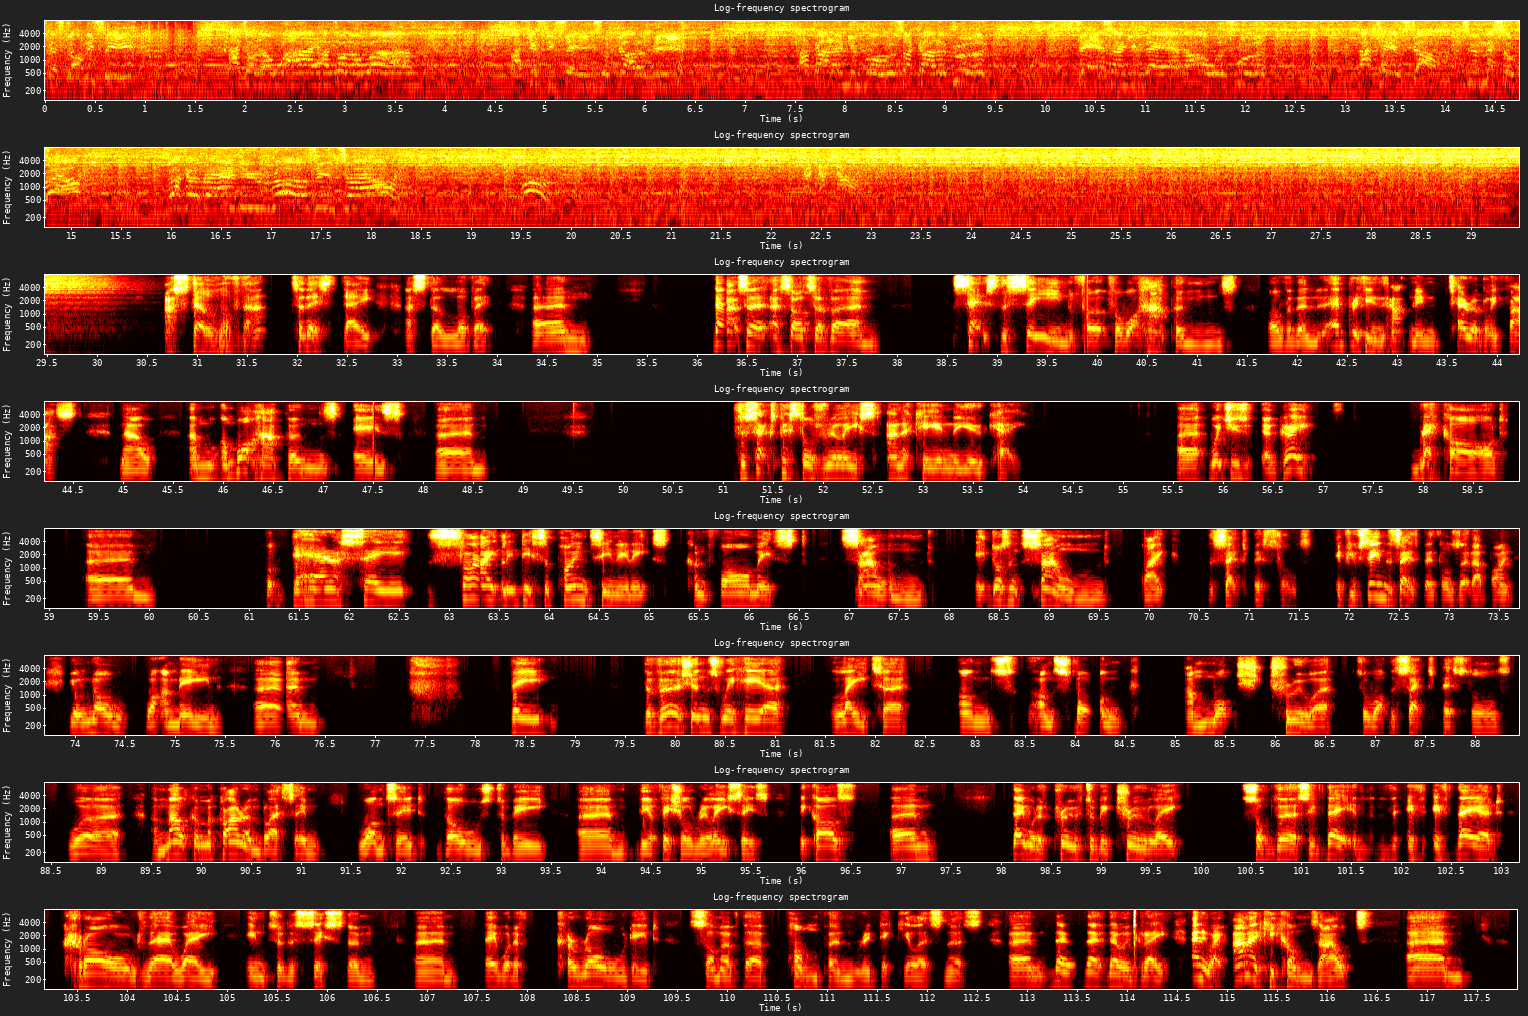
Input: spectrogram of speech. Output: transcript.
A stormy sea. I don't know why, I don't know why. I guess these things have gotta be. I got a new rose, I got a good. Yes, I knew that I always would. I can't stop to mess around. Like a brand new rose in town. I still love that to this day. I still love it. Um, that's a, a sort of um, sets the scene for, for what happens over the everything's happening terribly fast now. And, and what happens is um, the Sex Pistols release Anarchy in the UK, uh, which is a great record. Um, but dare I say, slightly disappointing in its conformist sound. It doesn't sound like the Sex Pistols. If you've seen the Sex Pistols at that point, you'll know what I mean. Um, the the versions we hear later on on Spunk are much truer to what the Sex Pistols were. And Malcolm McLaren, bless him, wanted those to be um, the official releases because um, they would have proved to be truly subversive. They, if if they had crawled their way into the system, um, they would have corroded some of the pomp and ridiculousness. Um, they, they, they were great. Anyway, Anarchy comes out. Um,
